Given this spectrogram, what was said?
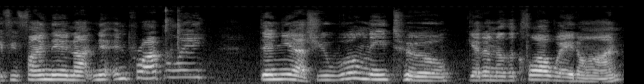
If you find they're not knitting properly, then yes, you will need to get another claw weight on.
